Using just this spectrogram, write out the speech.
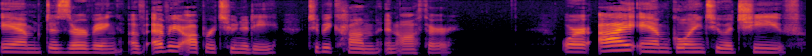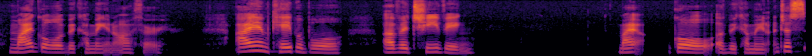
am deserving of every opportunity to become an author or I am going to achieve my goal of becoming an author. I am capable of achieving my goal of becoming just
